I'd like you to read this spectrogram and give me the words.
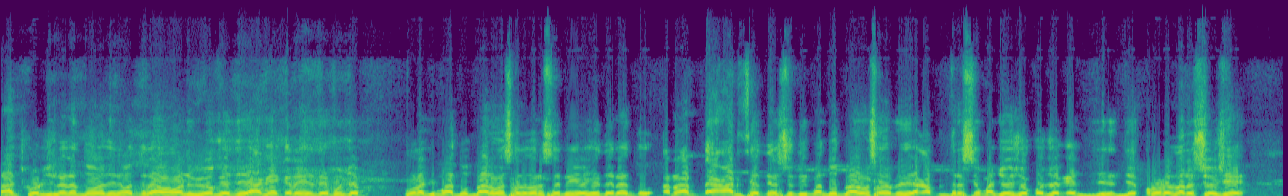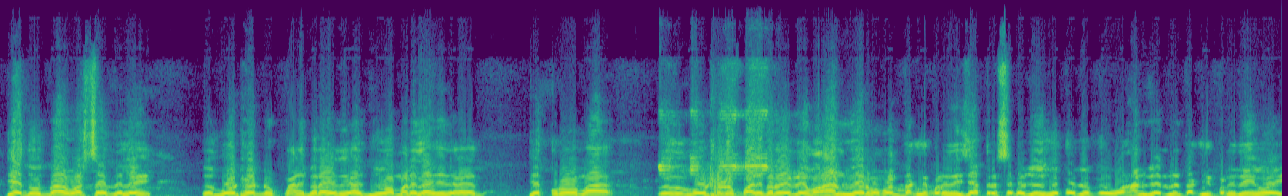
રાજકોટ જિલ્લાના અત્યારે હવામાન વિભાગે જે આગાહી કરી છે તે મુજબ ધોરાજીમાં ધોધમાર વરસાદ વરસી રહ્યો છે ત્યારે રાતના આઠથી અત્યાર સુધીમાં ધોધમાર વરસાદ. આપ દ્રશ્યમાં જોઈ શકો છો કે જેતપુરના દ્રશ્યો છે, જે ધોધમાર વરસાદને લઈ ગોઠણનું પાણી ભરાઈ જોવા મળેલા છે ત્યારે જેતપુરમાં ગોઠણનું પાણી ભરાય એટલે વાહન વ્યવહારમાં પણ તકલીફ પડી રહી છે. આ દ્રશ્યમાં જોઈ શકો છો કે વાહન વ્યવહારને તકલીફ પડી રહી હોય.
